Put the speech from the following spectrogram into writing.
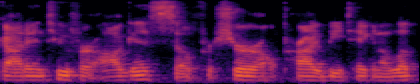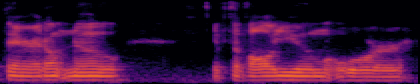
got into for August, so for sure I'll probably be taking a look there. I don't know if the volume or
